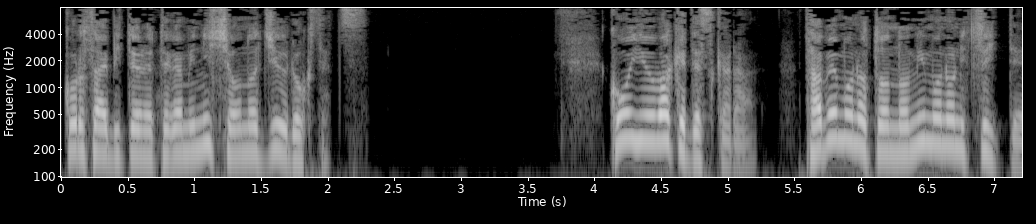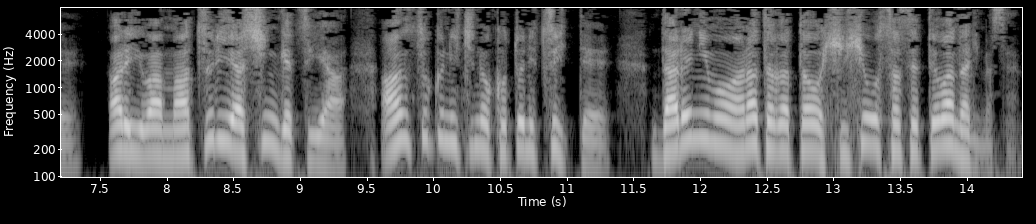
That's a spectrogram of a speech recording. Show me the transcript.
コロサイ人への手紙2章の16節こういうわけですから、食べ物と飲み物について、あるいは祭りや新月や安息日のことについて、誰にもあなた方を批評させてはなりません。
